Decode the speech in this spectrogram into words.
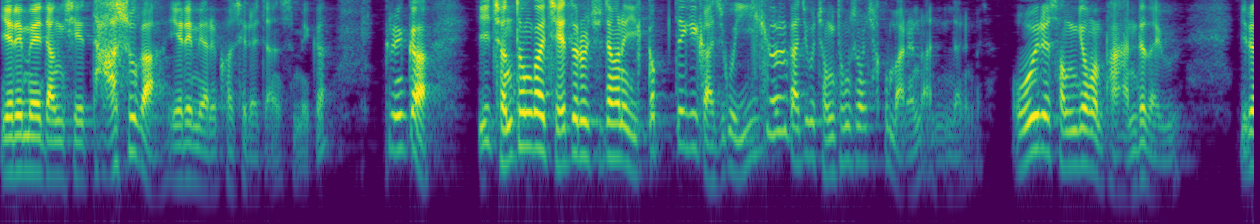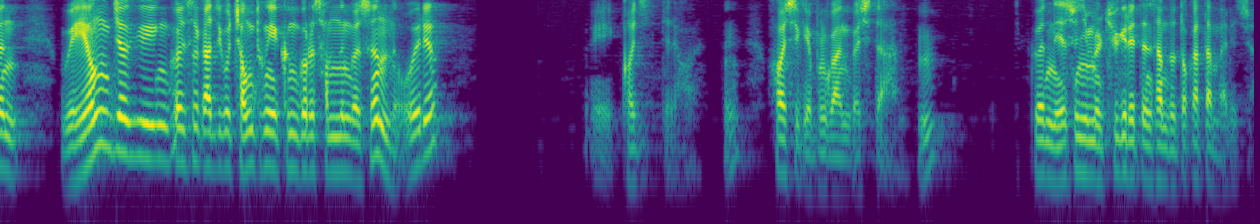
예레미야 당시에 다수가 예레미야를 거스렸지 않습니까? 그러니까 이 전통과 제도를 주장하는 이 껍데기 가지고 이걸 가지고 정통성을 자꾸 말하는 안 된다는 거죠. 오히려 성경은 반대다. 이런 외형적인 것을 가지고 정통의 근거로 삼는 것은 오히려 거짓되다. 허식에 불과한 것이다. 그건 예수님을 죽이려 했던 사람도 똑같단 말이죠.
